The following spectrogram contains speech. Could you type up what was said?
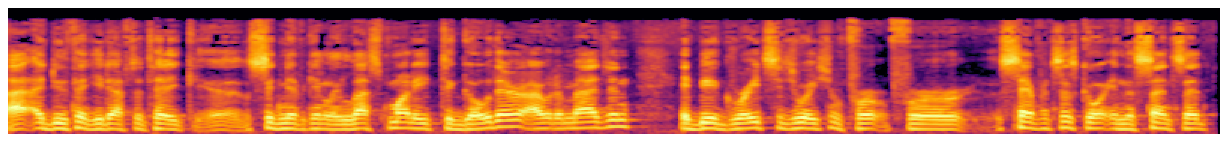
I, I do think he'd have to take uh, significantly less money to go there, I would imagine. It'd be a great situation for, for San Francisco in the sense that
